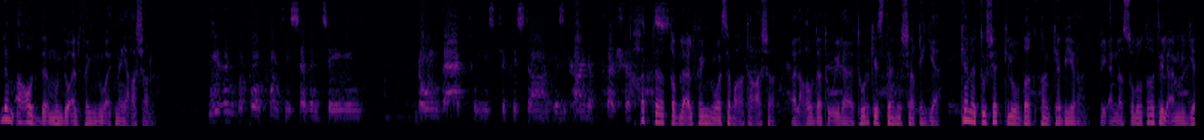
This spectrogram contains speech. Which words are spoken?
لم أعد منذ 2012 Even before 2017 حتى قبل 2017 العودة إلى تركستان الشرقية كانت تشكل ضغطا كبيرا لأن السلطات الأمنية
